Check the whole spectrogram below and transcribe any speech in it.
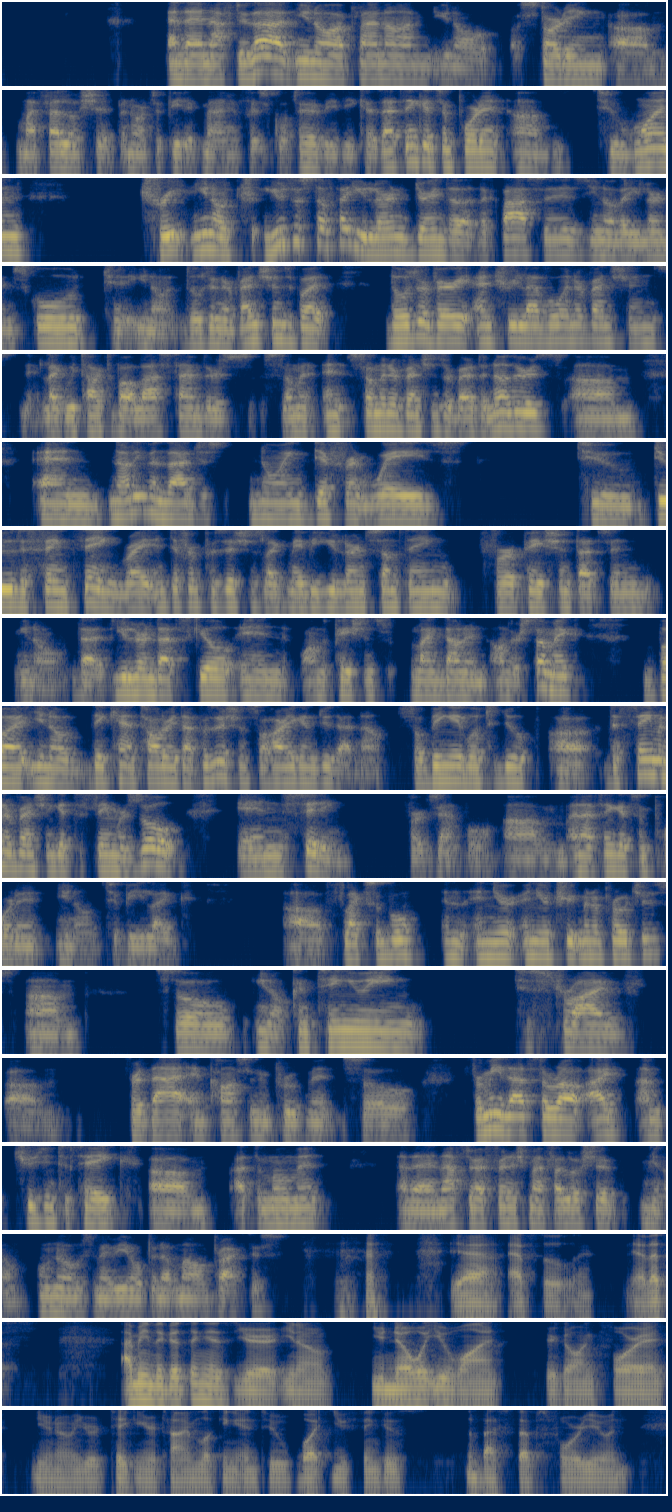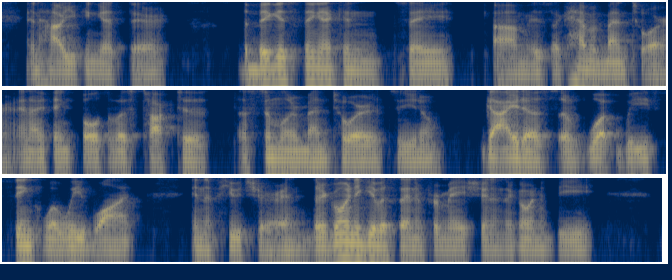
and then after that, you know, I plan on, you know, starting um, my fellowship in orthopedic manual physical therapy because I think it's important um, to one treat, you know, tr- use the stuff that you learned during the the classes, you know, that you learned in school to, you know, those interventions, but those are very entry level interventions. Like we talked about last time, there's some and some interventions are better than others, um, and not even that, just knowing different ways to do the same thing right in different positions like maybe you learn something for a patient that's in you know that you learn that skill in on the patient's lying down in, on their stomach but you know they can't tolerate that position so how are you going to do that now? So being able to do uh, the same intervention get the same result in sitting for example um, and i think it's important you know to be like uh, flexible in, in your in your treatment approaches um, so you know continuing to strive um, for that and constant improvement. So for me, that's the route I, I'm choosing to take um, at the moment. And then after I finish my fellowship, you know, who knows, maybe open up my own practice. yeah, absolutely. Yeah, that's, I mean, the good thing is you're, you know, you know what you want, you're going for it, you know, you're taking your time looking into what you think is the best steps for you and, and how you can get there. The biggest thing I can say um, is like have a mentor. And I think both of us talk to a similar mentor to, you know, guide us of what we think, what we want in the future. And they're going to give us that information and they're going to be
